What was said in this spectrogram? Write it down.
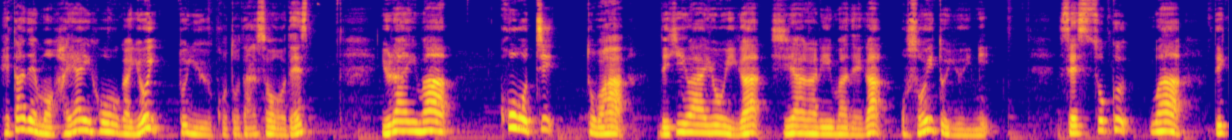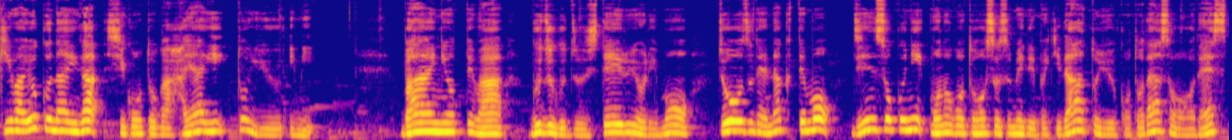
下手でも早い方が良いということだそうです。由来はコーチとは出来が良いが仕上がりまでが遅いという意味。拙速は出来は良くないが仕事が早いという意味。場合によってはぐずぐずしているよりも上手でなくても迅速に物事を進めるべきだということだそうです。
